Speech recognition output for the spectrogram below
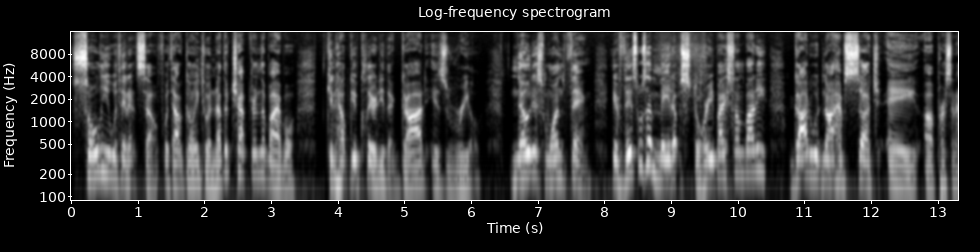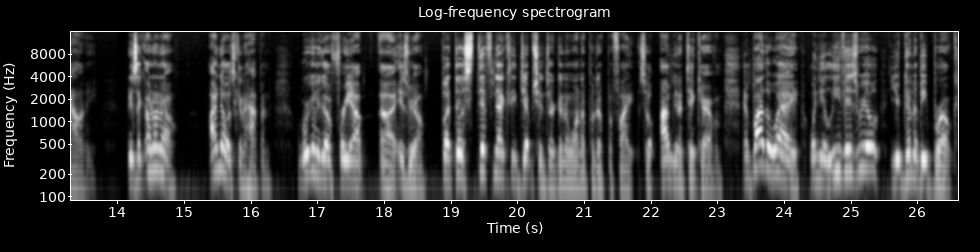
solely within itself, without going to another chapter in the Bible, can help give clarity that God is real. Notice one thing: if this was a made-up story by somebody, God would not have such a uh, personality. But He's like, oh no no, I know what's going to happen we're going to go free up uh, Israel. But those stiff necked Egyptians are going to want to put up a fight. So I'm going to take care of them. And by the way, when you leave Israel, you're going to be broke.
